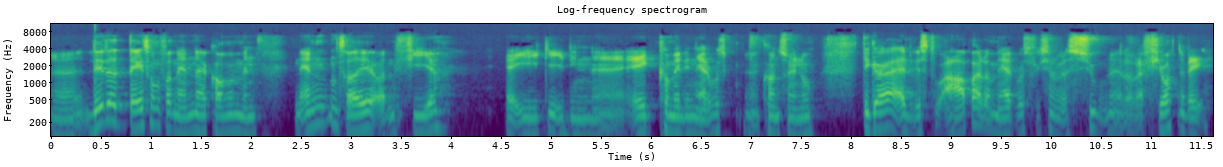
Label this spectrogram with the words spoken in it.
Øh, lidt af datoen fra den anden er kommet, men den anden, den tredje og den fjerde er ikke, i din, øh, er ikke kommet i din AdWords-konto endnu. Det gør, at hvis du arbejder med AdWords eksempel hver 7. eller hver 14. dag,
